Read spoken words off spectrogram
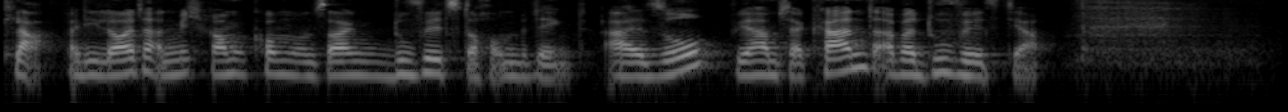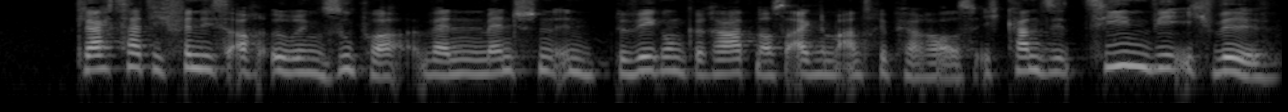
Klar, weil die Leute an mich rankommen und sagen, du willst doch unbedingt. Also, wir haben es erkannt, aber du willst ja. Gleichzeitig finde ich es auch übrigens super, wenn Menschen in Bewegung geraten aus eigenem Antrieb heraus. Ich kann sie ziehen, wie ich will.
